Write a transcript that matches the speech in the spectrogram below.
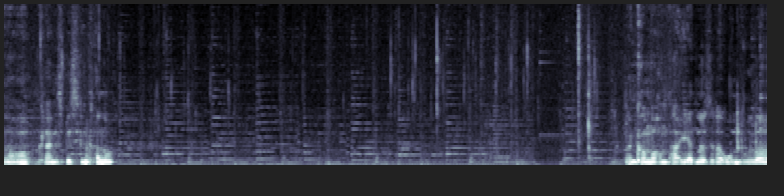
So, ein kleines bisschen kann noch. Erdnüsse da oben drüber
